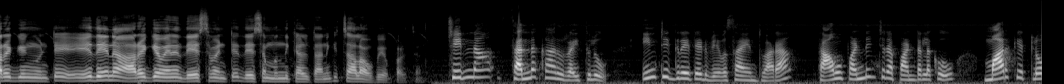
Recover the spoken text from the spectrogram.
ఆరోగ్యంగా ఉంటే ఏదైనా ఆరోగ్యమైన దేశం అంటే దేశం ముందుకెళ్ళటానికి చాలా ఉపయోగపడుతుంది. చిన్న సన్నకారు రైతులు ఇంటిగ్రేటెడ్ వ్యవసాయం ద్వారా తాము పండించిన పంటలకు మార్కెట్లో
